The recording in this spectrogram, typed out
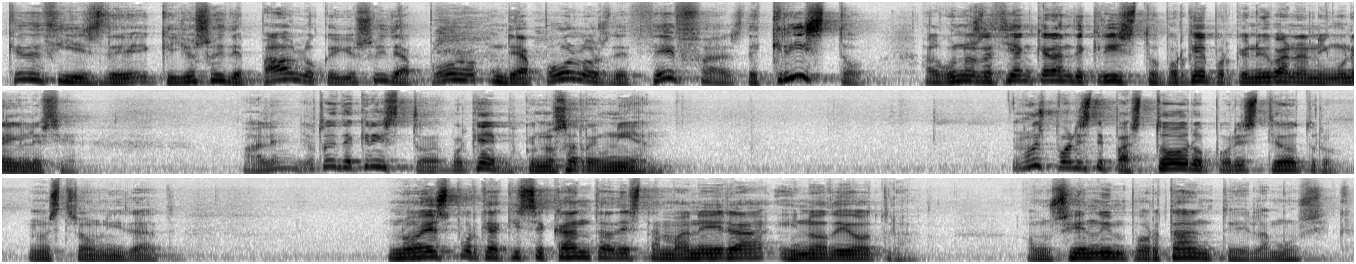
¿Qué decís? De, que yo soy de Pablo, que yo soy de, Apolos, de Cefas, de Cristo. Algunos decían que eran de Cristo. ¿Por qué? Porque no iban a ninguna iglesia. ¿Vale? Yo soy de Cristo. ¿Por qué? Porque no se reunían. No es por este pastor o por este otro nuestra unidad. No es porque aquí se canta de esta manera y no de otra, aun siendo importante la música.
